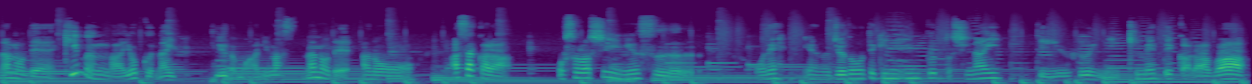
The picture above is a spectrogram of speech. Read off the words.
うん。なので、気分が良くないっていうのもあります。なので、あの、朝から恐ろしいニュースをね、あの受動的にインプットしないっていう風に決めてからは、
